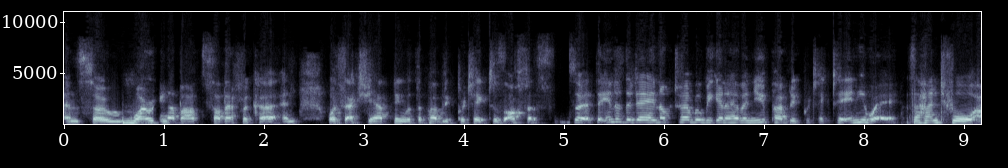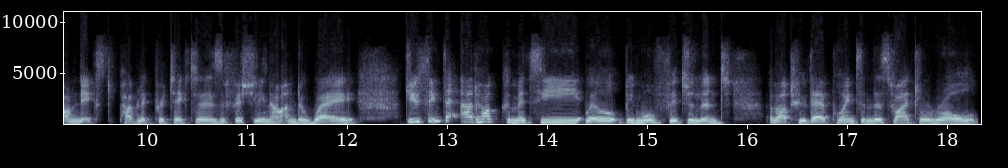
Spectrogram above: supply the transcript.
and so mm. worrying about South Africa and what's actually happening with the public protector's office. So at the end of the day, in October, we're going to have a new public protector anyway. The hunt for our next public protector is officially now underway. Do you think the ad hoc committee will be more vigilant about who they appoint in this vital role?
